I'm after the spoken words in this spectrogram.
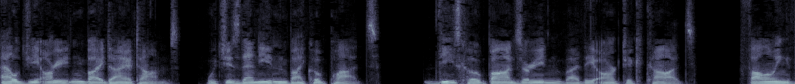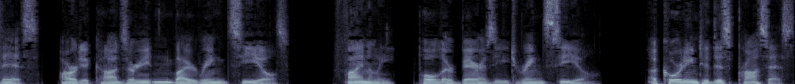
Algae are eaten by diatoms, which is then eaten by copepods. These copepods are eaten by the Arctic cods. Following this, Arctic cods are eaten by ringed seals. Finally, polar bears eat ringed seal. According to this process,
